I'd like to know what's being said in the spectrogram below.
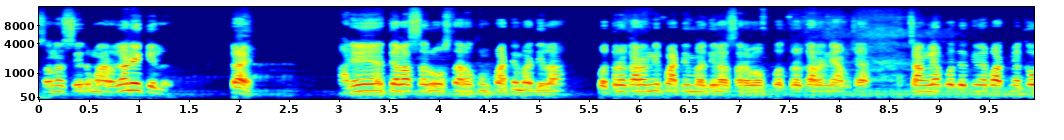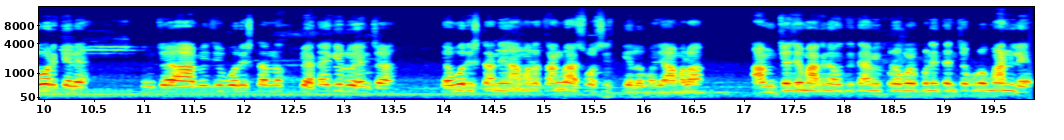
सनशीर मार्गाने केलं. काय? आणि त्याला सर्व स्तरातून पाठिंबा दिला. पत्रकारांनी पाठिंबा दिला. सर्व पत्रकारांनी आमच्या चांगल्या पद्धतीने बातम्या कव्हर केल्या. तुमच्या आम्ही जे वरिष्ठांना भेटायला गेलो ह्यांच्या त्या वरिष्ठांनी आम्हाला चांगलं आश्वासित केलं. म्हणजे आम्हाला आमच्या जे मागण्या होत्या त्या आम्ही प्रबळपणे त्यांच्यापुढं मानल्या मांडल्या.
